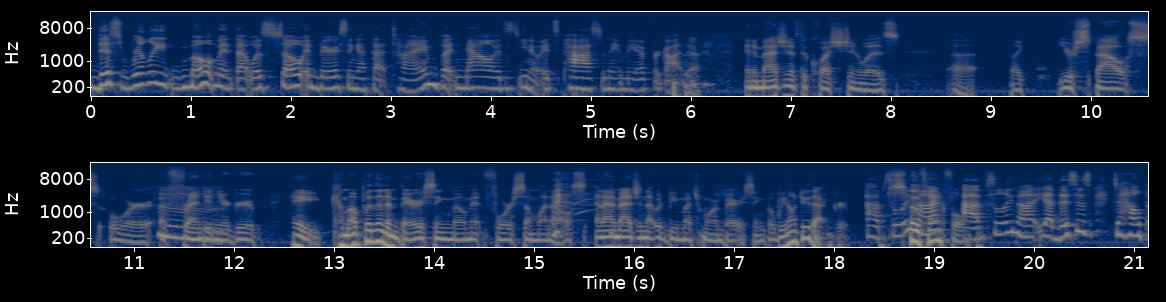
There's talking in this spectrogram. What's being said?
this really moment that was so embarrassing at that time. But now it's you know it's past and they may have forgotten. Yeah. And imagine if the question was, uh, like your spouse or a hmm. friend in your group hey, come up with an embarrassing moment for someone else. and I imagine that would be much more embarrassing, but we don't do that in group. Absolutely so not. thankful. Absolutely not. Yeah, this is to help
